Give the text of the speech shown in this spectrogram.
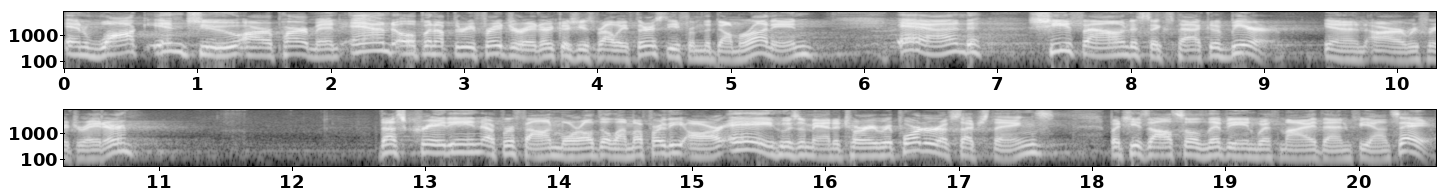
and walk into our apartment and open up the refrigerator because she's probably thirsty from the dumb running. And she found a six pack of beer in our refrigerator, thus creating a profound moral dilemma for the RA, who is a mandatory reporter of such things, but she's also living with my then fiance.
